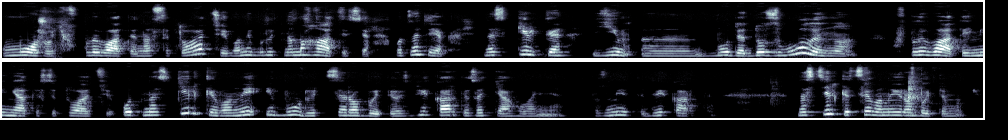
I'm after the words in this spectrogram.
можуть впливати на ситуацію, вони будуть намагатися. От знаєте, як наскільки їм е, буде дозволено впливати і міняти ситуацію, от настільки вони і будуть це робити. Ось дві карти затягування. Розумієте, дві карти. Настільки це вони і робитимуть.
